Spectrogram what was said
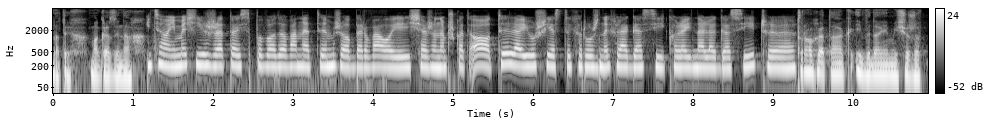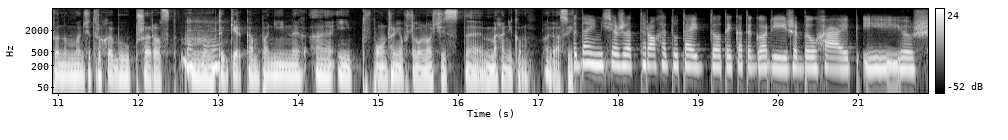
na tych magazynach. I co, i myślisz, że to jest spowodowane tym, że oberwało jej się, że na przykład o, tyle już jest tych różnych legacy, kolejne legacy, czy... Trochę tak i wydaje mi się, że w pewnym momencie trochę był przerost mm, tych gier kampanijnych e, i w połączeniu w szczególności z e, mechaniką Legacy. Wydaje mi się, że trochę tutaj do tej kategorii, że był hype i już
